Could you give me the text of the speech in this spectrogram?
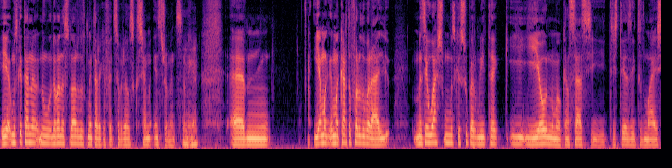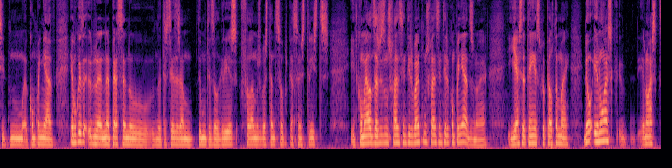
E a música está no, na banda sonora do documentário que é feito sobre eles, que se chama Instruments, se não me engano. Uhum. Um, e é uma, uma carta fora do baralho mas eu acho música super bonita e, e, eu, no meu cansaço e tristeza e tudo mais, sinto-me acompanhado. É uma coisa, na, na, peça no, na Tristeza já me deu muitas alegrias, falamos bastante sobre canções tristes e de como elas às vezes nos fazem sentir bem porque nos fazem sentir acompanhados, não é? E esta tem esse papel também. Não, eu não acho que, eu não acho que,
